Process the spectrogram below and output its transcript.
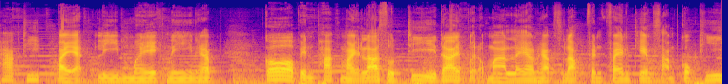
ภาคที่ 8 Remake นี้นะครับ ก็เป็นภาคใหม่ล่าสุดที่ได้เปิดออกมาแล้วนะครับสำหรับแฟนๆเกม3ก๊กที่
